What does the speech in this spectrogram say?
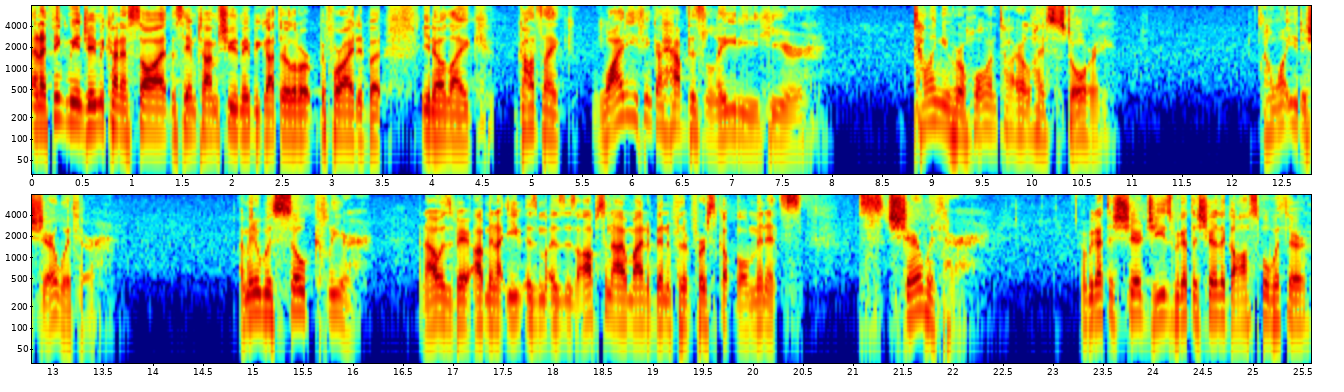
and i think me and jamie kind of saw it at the same time she maybe got there a little before i did but you know like god's like why do you think i have this lady here telling you her whole entire life story I want you to share with her. I mean, it was so clear. And I was very, I mean, I, as, as, as obstinate I might have been for the first couple of minutes, share with her. And we got to share Jesus, we got to share the gospel with her.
